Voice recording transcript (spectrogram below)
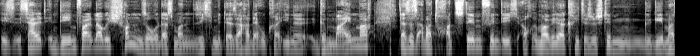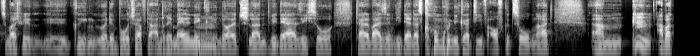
es ist halt in dem Fall, glaube ich, schon so, dass man sich mit der Sache der Ukraine gemein macht. Dass es aber trotzdem, finde ich, auch immer wieder kritische Stimmen gegeben hat, zum Beispiel äh, gegenüber dem Botschafter André Melnik mhm. in Deutschland, wie der sich so teilweise, wie der das kommunikativ aufgezogen hat. Ähm, aber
